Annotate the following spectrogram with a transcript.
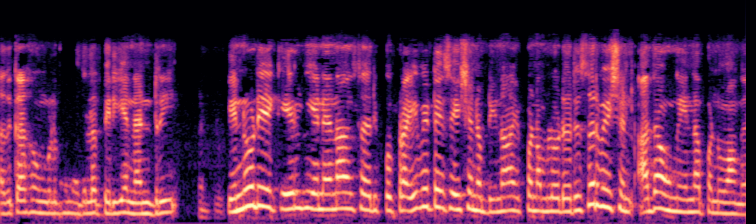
அதுக்காக உங்களுக்கு முதல்ல பெரிய நன்றி. என்னுடைய கேள்வி என்னன்னா சார் இப்போ பிரைவேட்டைசேஷன் அப்படின்னா இப்போ நம்மளோட ரிசர்வேஷன் அதை அவங்க என்ன பண்ணுவாங்க?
